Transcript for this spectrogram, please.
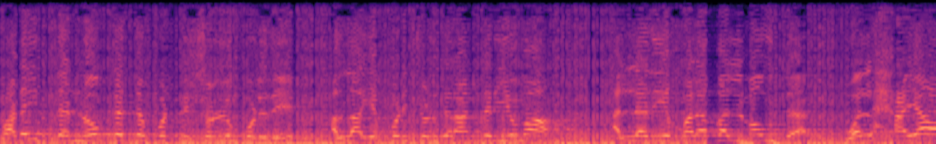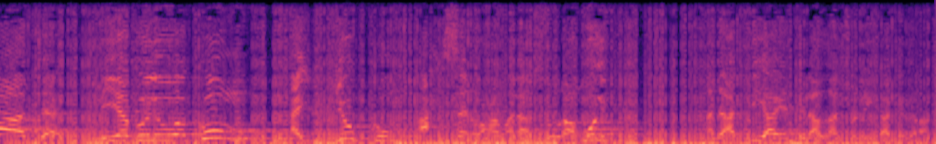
படைத்த நோக்கத்தை பற்றி சொல்லும் பொழுது அல்லாஹ் எப்படி சொல்கிறான் தெரியுமா? அல்லது பலகல் மௌத்த வல் ஹயாத் லியபுலுவக்கும் ஐயுக்கும் அஹ்சன் அமலா. சூரா முல்க். அந்த அத்தியாயத்தில் அல்லாஹ் சொல்லி காட்டுகிறான்.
